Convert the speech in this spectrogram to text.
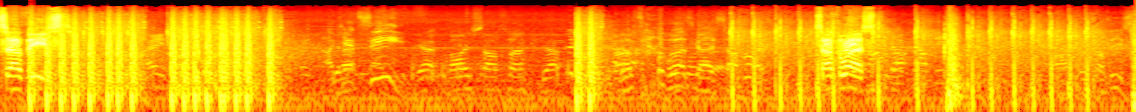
Contact moving southeast. I can't see. Yeah, noise southwest. Yeah. No, southwest, guys. Southwest. Southwest. Southeast. I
